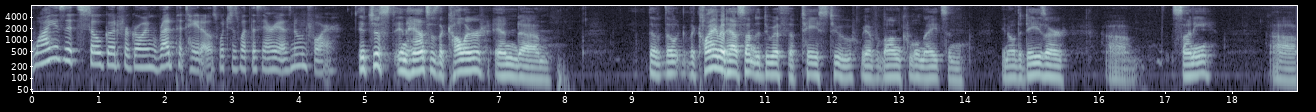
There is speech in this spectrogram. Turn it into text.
why is it so good for growing red potatoes, which is what this area is known for? It just enhances the color and um, the, the the climate has something to do with the taste too. We have long, cool nights, and you know the days are um, sunny. Uh,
